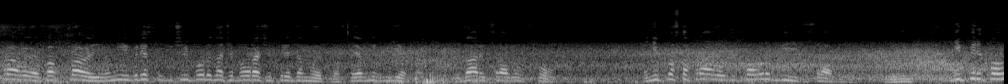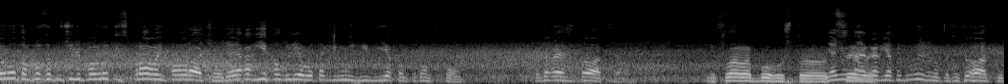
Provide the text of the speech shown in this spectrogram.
справа, по правой. Они резко включили поворот, начали поворачивать передо мной просто. Я в них въехал. Ударить сразу в стол. Они просто правый поворот видите сразу. Мгм. Они перед поворотом просто включили поворот и справа и поворачивать. А я как ехал влево, так и в них и въехал потом в стол. Вот такая ситуация. Ну, слава Богу, що Я це не знаю, ви- как я тут выжил по ситуации.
